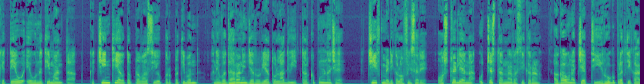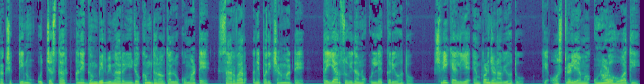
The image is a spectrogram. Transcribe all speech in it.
કે તેઓ એવું નથી માનતા કે ચીનથી આવતા પ્રવાસીઓ પર પ્રતિબંધ અને વધારાની જરૂરિયાતો લાદવી તર્કપૂર્ણ છે. ચીફ મેડિકલ ઓફિસરે ઓસ્ટ્રેલિયાના ઉચ્ચ સ્તરના રસીકરણ, અગાઉના ચેપથી રોગ પ્રતિકારક શક્તિનું ઉચ્ચ સ્તર અને ગંભીર બીમારીની જોખમ ધરાવતા લોકો માટે સારવાર અને પરીક્ષણ માટે તૈયાર સુવિધાનો ઉલ્લેખ કર્યો હતો. શ્રી કેલીએ એમ પણ જણાવ્યું હતું કે ઓસ્ટ્રેલિયામાં ઉનાળો હોવાથી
